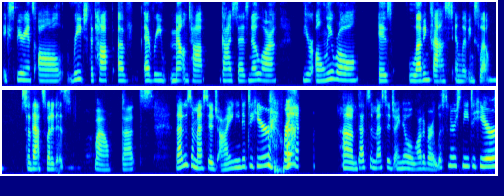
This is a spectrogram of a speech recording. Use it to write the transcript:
experience all, reach the top of every mountaintop. God says, No, Laura, your only role is loving fast and living slow. So that's what it is. Wow, that's that is a message I needed to hear right now. Um, that's a message I know a lot of our listeners need to hear.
